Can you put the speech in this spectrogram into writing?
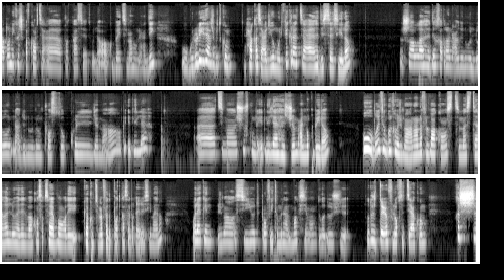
عطوني كاش أفكار تاع بودكاستات ولا كبايه تسمعوهم من عندي وقولوا لي إذا عجبتكم الحلقة تاع اليوم والفكرة تاع هذه السلسلة. إن شاء الله هذه الخطره نعاودو نولو نعاودو نولو نبوستو كل جمعه بإذن الله. آه تما نشوفكم بإذن الله الجمعة المقبلة. أو بغيت نقول لكم جماعة رانا في ال vacances تما استغلوا هذا ال vacances. c'est bon غادي كاكم تما في هذا البودكاست باغي غير سيمانة. ولكن جماعة سيو تبروفيتو منها ال maximum تقعدوش تقعدوش تضيعوا في الوقت تاعكم. خاطش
